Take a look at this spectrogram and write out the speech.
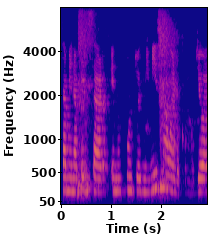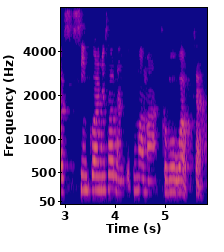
también a pensar en un punto en mí misma, bueno, como llevas cinco años hablando de tu mamá, como wow, o sea,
